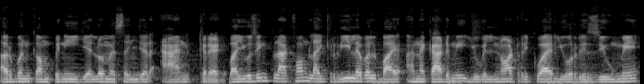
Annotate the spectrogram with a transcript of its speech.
Urban Company, Yellow Messenger and Cred. By using platform like Relevel by Unacademy, you will not require your resume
